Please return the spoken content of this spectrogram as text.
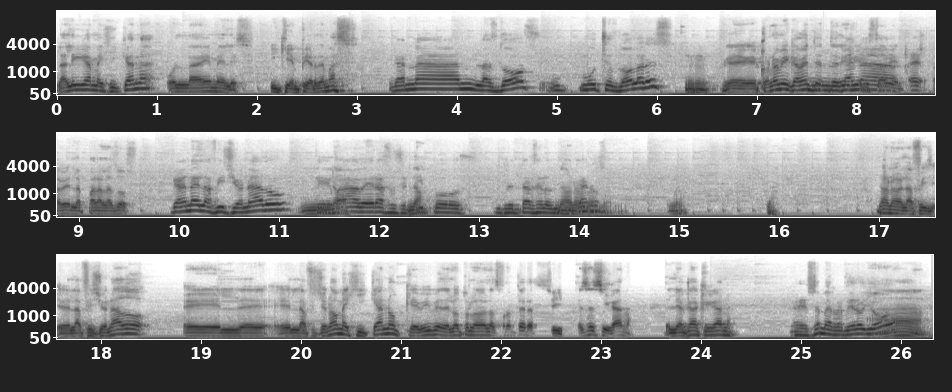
¿La Liga Mexicana o la MLS? ¿Y quién pierde más? Ganan las dos, muchos dólares. Uh -huh. eh, económicamente te gana, dije que está bien. Eh, a ver, para las dos. Gana el aficionado que no, va a ver a sus equipos no. enfrentarse a los no, mexicanos. No, no, no. No, no, el, afic el aficionado el, el, aficionado mexicano que vive del otro lado de las fronteras. Sí, ese sí gana. El de acá que gana. Ese me refiero yo. Ah,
